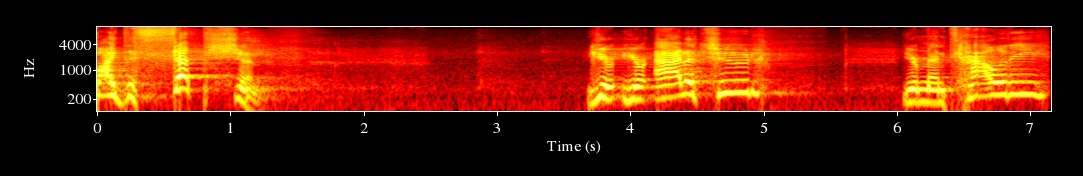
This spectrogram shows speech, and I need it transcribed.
by deception. Your, your attitude, your mentality,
